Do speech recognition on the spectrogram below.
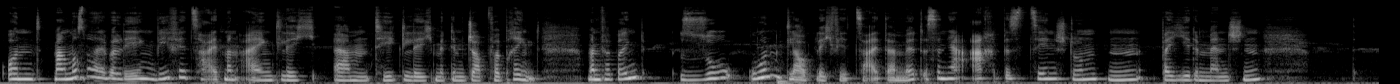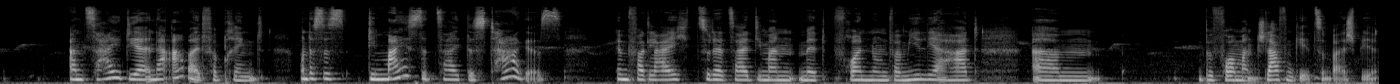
Und man muss mal überlegen, wie viel Zeit man eigentlich ähm, täglich mit dem Job verbringt. Man verbringt so unglaublich viel Zeit damit. Es sind ja acht bis zehn Stunden bei jedem Menschen an Zeit, die er in der Arbeit verbringt. Und das ist die meiste Zeit des Tages im Vergleich zu der Zeit, die man mit Freunden und Familie hat, ähm, bevor man schlafen geht zum Beispiel.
